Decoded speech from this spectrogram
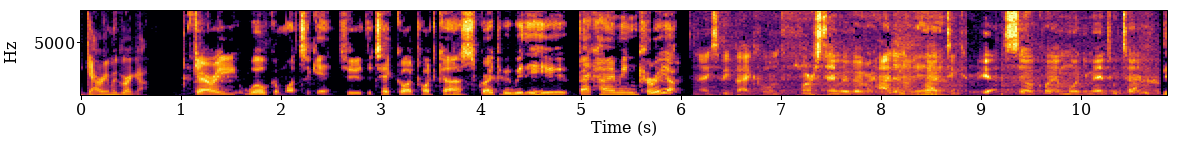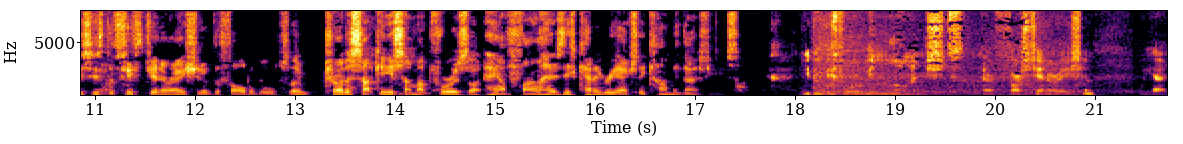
Garry McGregor. Garry, welcome once again to the Tech Guide podcast. Great to be with you here back home in Korea. Nice to be back home. First time we've ever had an unpacked yeah. in Korea, so quite a monumental time. This is the fifth generation of the foldable. So try to can you sum up for us like how far has this category actually come in those years? Even before we launched our first generation, had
